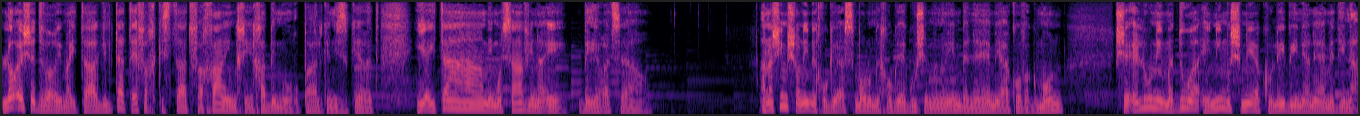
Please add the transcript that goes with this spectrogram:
לא אשת דברים הייתה, גילתה טפח כיסתה טפחיים, חייכה במעורפל כנזכרת. היא הייתה ממוצא אבינאי, בעירת שיער. אנשים שונים מחוגי השמאל ומחוגי גוש המנויים, ביניהם יעקב אגמון, שאלוני מדוע איני משמיע קולי בענייני המדינה.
